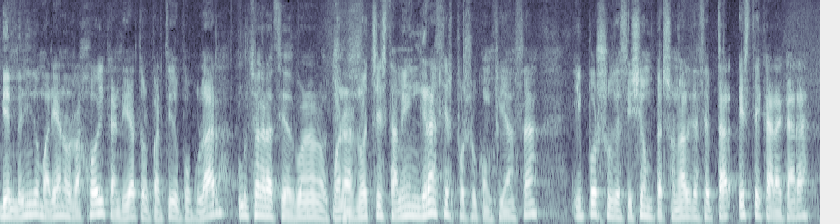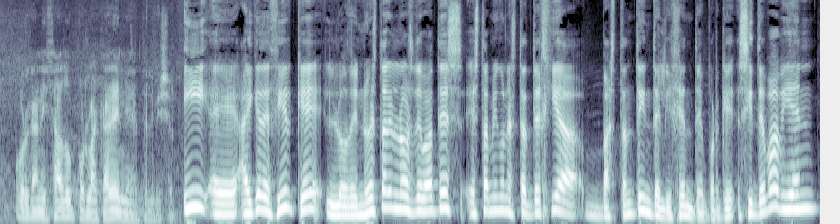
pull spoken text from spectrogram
Bienvenido Mariano Rajoy, candidato del Partido Popular. Muchas gracias, buenas noches. Buenas noches. También gracias por su confianza y por su decisión personal de aceptar este cara a cara organizado por la Academia de Televisión. Y eh, hay que decir que lo de no estar en los debates es también una estrategia bastante inteligente, porque si te va bien,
